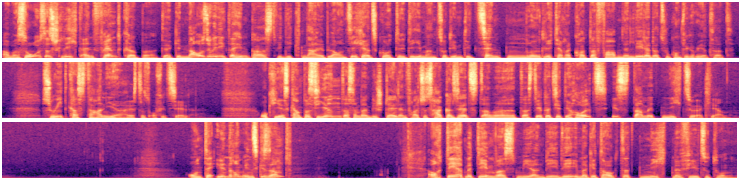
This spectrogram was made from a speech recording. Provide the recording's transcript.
Aber so ist es schlicht ein Fremdkörper, der genauso wenig dahin passt wie die knallblauen Sicherheitsgurte, die jemand zu dem dezenten, rötlich-terrakottafarbenen Leder dazu konfiguriert hat. Sweet Castanie heißt das offiziell. Okay, es kann passieren, dass man beim Bestellen ein falsches Hackerl setzt, aber das deplatzierte Holz ist damit nicht zu erklären. Und der Innenraum insgesamt? Auch der hat mit dem, was mir an BMW immer getaugt hat, nicht mehr viel zu tun.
